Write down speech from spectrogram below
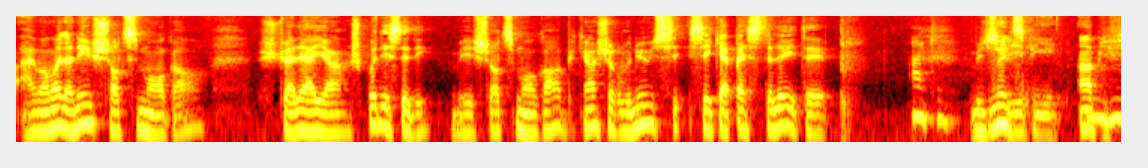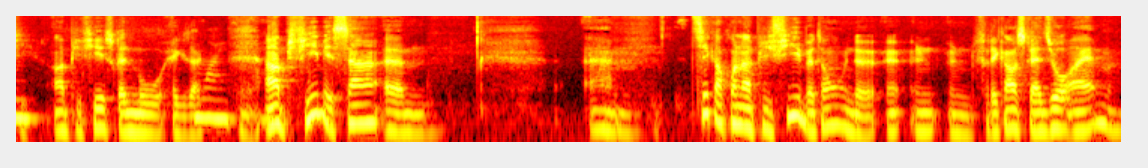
à un moment donné, je suis sorti de mon corps je suis allé ailleurs. Je suis pas décédé, mais je suis sorti mon corps. Puis quand je suis revenu, ces capacités-là étaient multipliées. Amplifiées. Mm-hmm. Amplifiées serait le mot exact. Amplifiées, mais sans. Euh, euh, tu sais, quand on amplifie, mettons, une, une, fréquence radio AM,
